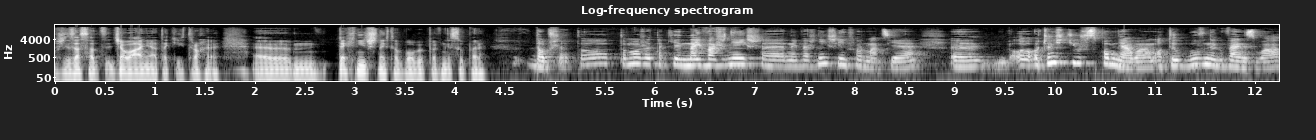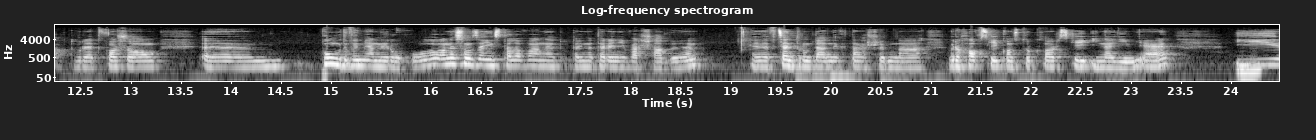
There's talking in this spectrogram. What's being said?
zasad działania takich trochę technicznych, to byłoby pewnie super. Dobrze, to, to może takie najważniejsze, najważniejsze informacje. O, o części już wspomniałam, o tych głównych węzłach, które tworzą punkt wymiany ruchu. One są zainstalowane tutaj na terenie Warszawy, e, w centrum danych naszym na Grochowskiej, Konstruktorskiej i na Limie. I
